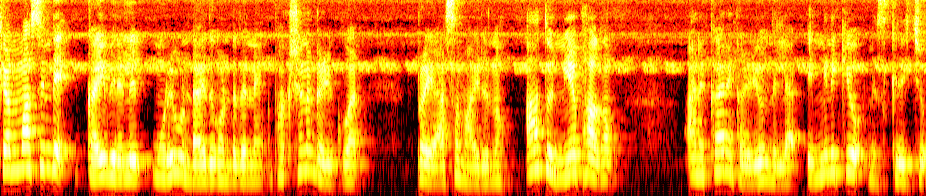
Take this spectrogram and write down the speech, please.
ഷമ്മാസിന്റെ കൈവിരലിൽ മുറിവുണ്ടായതുകൊണ്ട് തന്നെ ഭക്ഷണം കഴിക്കുവാൻ പ്രയാസമായിരുന്നു. ആ തുന്നിയ ഭാഗം അനക്കാനും കഴിയുന്നില്ല. എങ്ങനെയൊക്കെയോ നിസ്കരിച്ചു.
